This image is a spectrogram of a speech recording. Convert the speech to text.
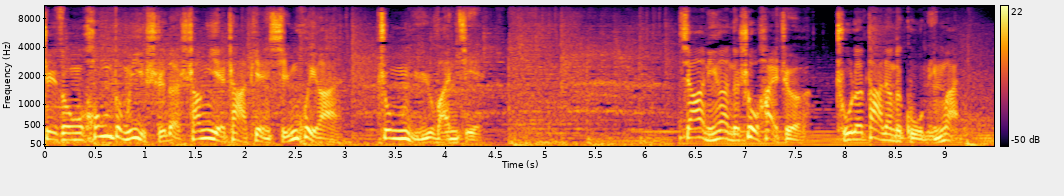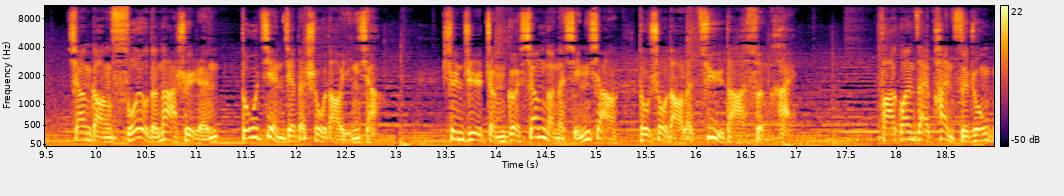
这宗轰动一时的商业诈骗行贿案终于完结。嘉宁案的受害者除了大量的股民外，香港所有的纳税人都间接的受到影响。甚至整个香港的形象都受到了巨大损害。法官在判词中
